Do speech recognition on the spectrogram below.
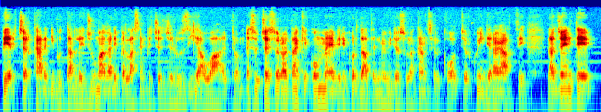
Per cercare di buttarle giù magari per la semplice gelosia o altro. È successo in realtà anche con me, vi ricordate il mio video sulla cancel culture? Quindi ragazzi la gente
